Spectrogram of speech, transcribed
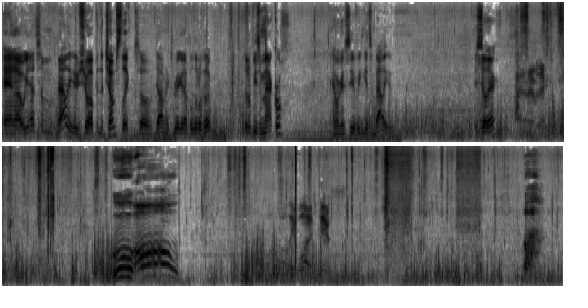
And uh, we had some ballyhoo show up in the chum slick, so Dominic's rigging up a little hook, little piece of mackerel, and we're gonna see if we can get some ballyhoo. You still there? Right over there. Ooh, oh! Ooh, they want it too. oh. Yeah,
